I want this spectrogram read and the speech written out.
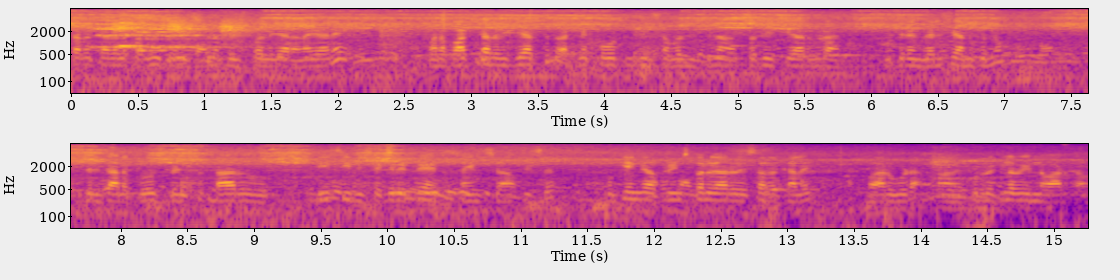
సర్వకారాల పర్మిషన్ ఇచ్చిన ప్రిన్సిపల్ గారు అనగానే మన పాఠశాల విద్యార్థులు అట్లే కోర్టుకి సంబంధించిన స్వదేశ్ గారు కూడా ఇద్దరం కలిసి అనుకున్నాం. ఇద్దరు చాలా close friends. Sir DCB secretary and science officer. ముఖ్యంగా ప్రిన్సిపల్ గారు ఎస్ఆర్ కాలేజ్ వారు కూడా మనం ఇప్పుడు రెగ్యులర్ ఇల్లు వాడతాం.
